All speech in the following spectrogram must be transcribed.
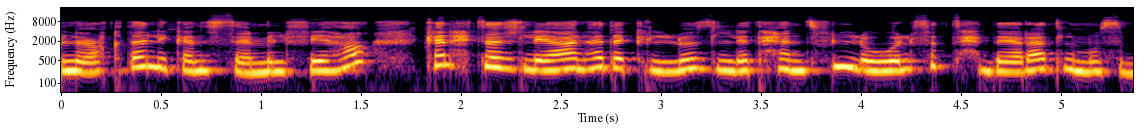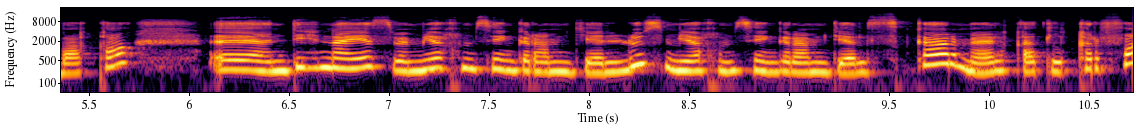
العقدة اللي كنستعمل فيها. كنحتاج ليها لهداك اللوز اللي طحنت في الأول في التحضيرات المسبقة. آه عندي هنايا 750 غرام ديال اللوز 150 غرام ديال السكر معلقة القرفة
